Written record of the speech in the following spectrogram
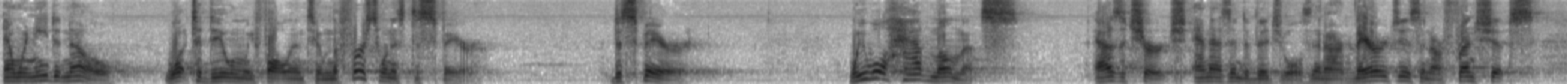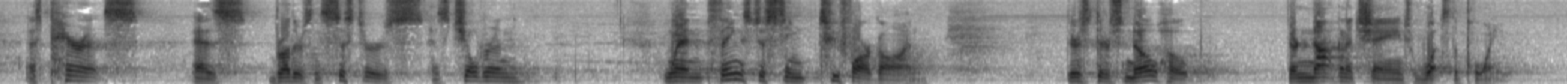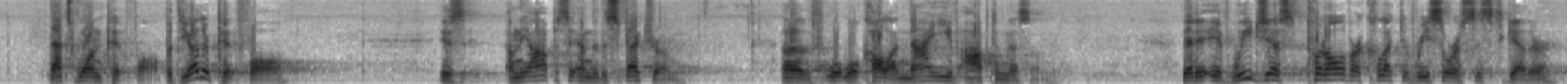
And we need to know what to do when we fall into them. The first one is despair. Despair. We will have moments as a church and as individuals in our marriages, in our friendships, as parents, as brothers and sisters, as children, when things just seem too far gone. There's, there's no hope. They're not going to change. What's the point? That's one pitfall. But the other pitfall is on the opposite end of the spectrum of what we'll call a naive optimism. That if we just put all of our collective resources together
